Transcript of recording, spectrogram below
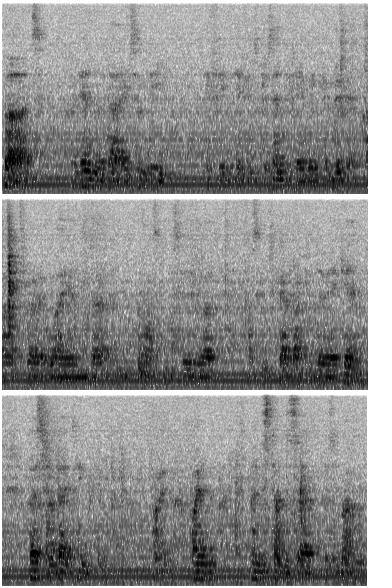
But, at the end of the day, somebody, if it, if it's presented here, we can rip it apart, throw it away and, uh, and ask them to, uh, ask them to go back and do it again. Personally, I don't think, I, I understand as a, as a matter of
